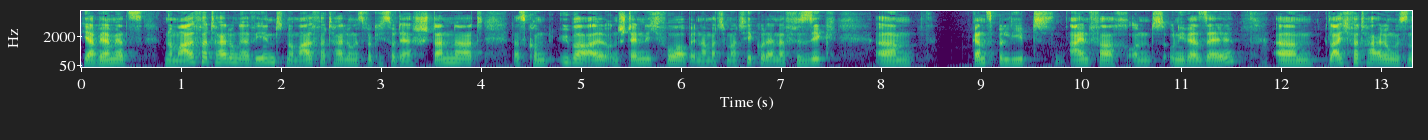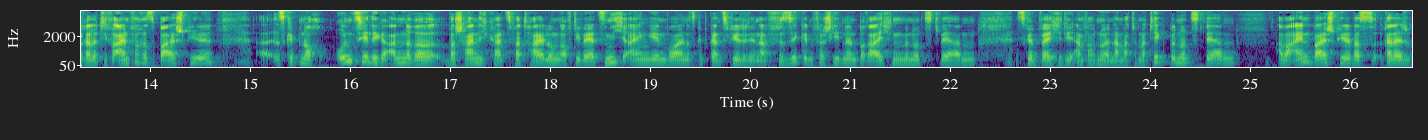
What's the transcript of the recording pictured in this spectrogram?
Ja, wir haben jetzt Normalverteilung erwähnt. Normalverteilung ist wirklich so der Standard. Das kommt überall und ständig vor, ob in der Mathematik oder in der Physik. Ähm, ganz beliebt, einfach und universell. Ähm, Gleichverteilung ist ein relativ einfaches Beispiel. Äh, es gibt noch unzählige andere Wahrscheinlichkeitsverteilungen, auf die wir jetzt nicht eingehen wollen. Es gibt ganz viele, die in der Physik in verschiedenen Bereichen benutzt werden. Es gibt welche, die einfach nur in der Mathematik benutzt werden. Aber ein Beispiel, was rel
